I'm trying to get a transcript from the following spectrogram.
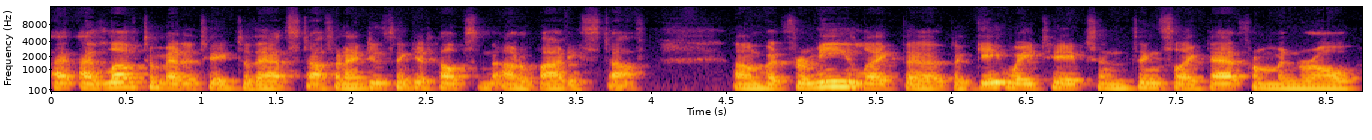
I, I, love to meditate to that stuff, and I do think it helps in out of body stuff. Um, but for me, like the the gateway tapes and things like that from Monroe,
